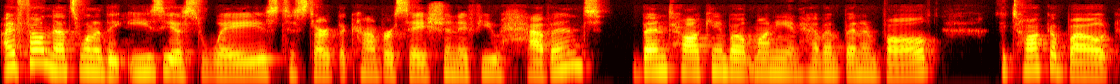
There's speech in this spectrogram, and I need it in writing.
I found that's one of the easiest ways to start the conversation if you haven't been talking about money and haven't been involved to talk about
